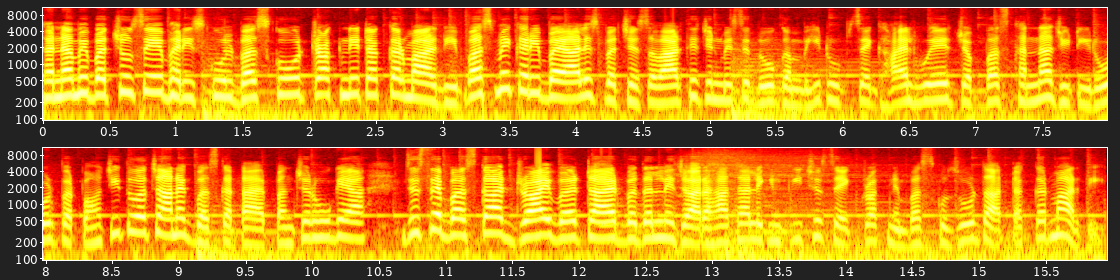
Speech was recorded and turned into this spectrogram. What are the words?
खन्ना में बच्चों से भरी स्कूल बस को ट्रक ने टक्कर मार दी। बस में करीब बयालीस बच्चे सवार थे, जिनमें से दो गंभीर रूप से घायल हुए। जब बस खन्ना जीटी रोड पर पहुँची तो अचानक बस का टायर पंचर हो गया, जिससे बस का ड्राइवर टायर बदलने जा रहा था, लेकिन पीछे से एक ट्रक ने बस को जोरदार टक्कर मार दी।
